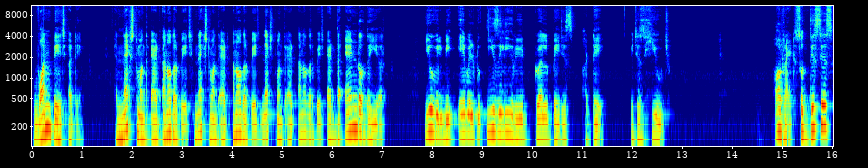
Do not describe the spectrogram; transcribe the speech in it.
one page a day and next month add another page next month add another page next month add another page. At the end of the year you will be able to easily read 12 pages a day which is huge. All right so this is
